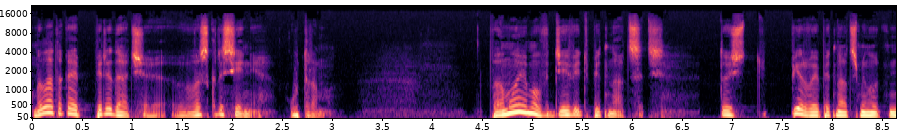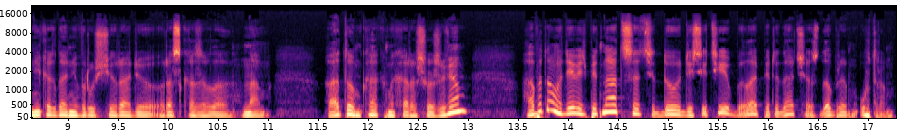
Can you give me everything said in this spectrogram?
Была такая передача в воскресенье утром. По-моему, в 9.15. То есть первые 15 минут никогда не врущее радио рассказывала нам о том, как мы хорошо живем, а потом в 9.15 до 10 была передача «С добрым утром»,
